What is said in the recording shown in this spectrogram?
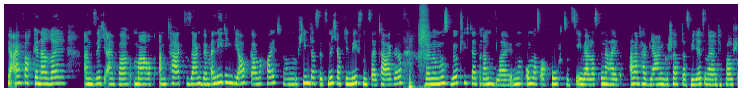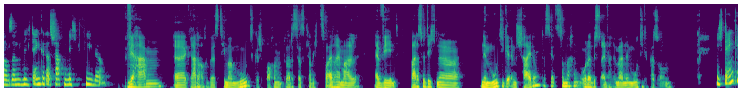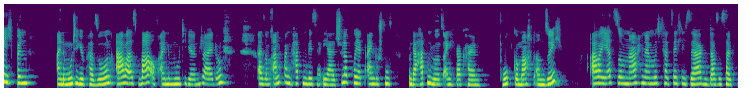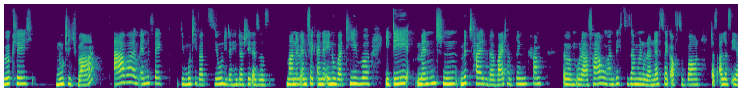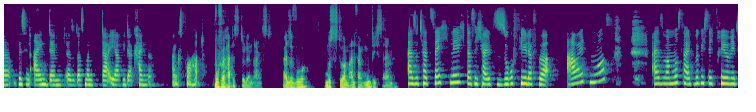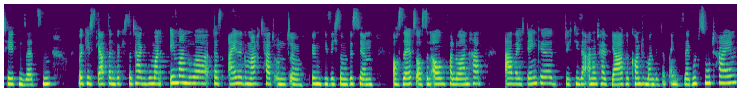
Ja, einfach generell an sich einfach mal auch am Tag zu sagen, wir erledigen die Aufgabe heute und schieben das jetzt nicht auf die nächsten zwei Tage, weil man muss wirklich da dranbleiben, um das auch hochzuziehen. Wir haben das innerhalb anderthalb Jahren geschafft, dass wir jetzt in einer TV-Show sind und ich denke, das schaffen nicht viele. Wir haben äh, gerade auch über das Thema Mut gesprochen. Du hattest das, glaube ich, zwei, dreimal erwähnt. War das für dich eine, eine mutige Entscheidung, das jetzt zu machen? Oder bist du einfach immer eine mutige Person? Ich denke, ich bin eine mutige Person, aber es war auch eine mutige Entscheidung. Also am Anfang hatten wir es ja eher als Schülerprojekt eingestuft und da hatten wir uns eigentlich gar keinen Druck gemacht an sich. Aber jetzt so im Nachhinein muss ich tatsächlich sagen, dass es halt wirklich mutig war. Aber im Endeffekt die Motivation, die dahinter steht, also dass man im Endeffekt eine innovative Idee Menschen mitteilt oder weiterbringen kann ähm, oder Erfahrungen an sich zu sammeln oder ein Netzwerk aufzubauen, das alles eher ein bisschen eindämmt, also dass man da eher wieder keine Angst vor hat. Wofür hattest du denn Angst? Also wo musstest du am Anfang mutig sein? Also tatsächlich, dass ich halt so viel dafür arbeiten muss. Also man muss halt wirklich sich Prioritäten setzen wirklich, es gab dann wirklich so Tage, wo man immer nur das eine gemacht hat und äh, irgendwie sich so ein bisschen auch selbst aus den Augen verloren hat. Aber ich denke, durch diese anderthalb Jahre konnte man sich das eigentlich sehr gut zuteilen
